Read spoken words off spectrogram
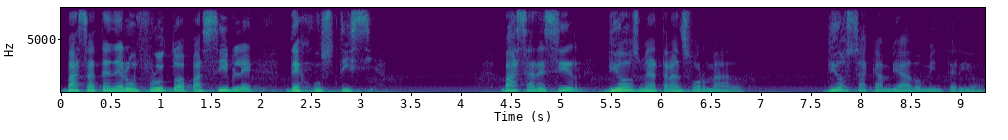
vas a tener un fruto apacible de justicia. Vas a decir, Dios me ha transformado, Dios ha cambiado mi interior,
